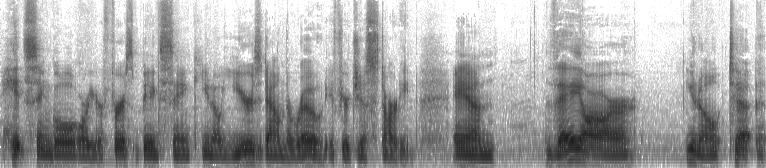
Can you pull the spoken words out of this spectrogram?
hit single or your first big sync, you know, years down the road if you're just starting. And they are, you know, to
